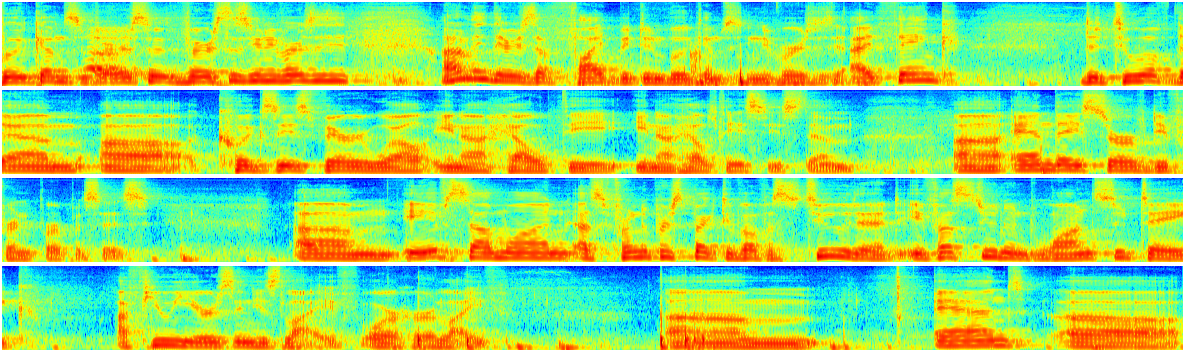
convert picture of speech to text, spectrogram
bootcamps versus versus universities. I don't think there is a fight between bootcamps and universities. I think the two of them uh, coexist very well in a healthy in a healthy system, uh, and they serve different purposes. Um, if someone, as from the perspective of a student, if a student wants to take a few years in his life or her life, um, and uh,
